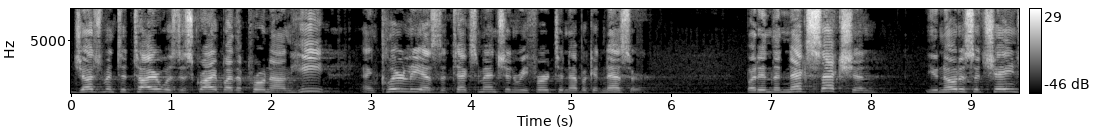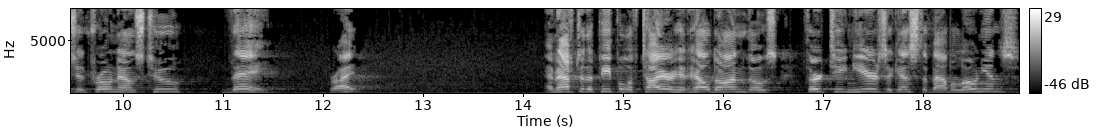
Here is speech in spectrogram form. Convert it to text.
judgment to Tyre was described by the pronoun he, and clearly, as the text mentioned, referred to Nebuchadnezzar. But in the next section, you notice a change in pronouns to they, right? And after the people of Tyre had held on those 13 years against the Babylonians,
